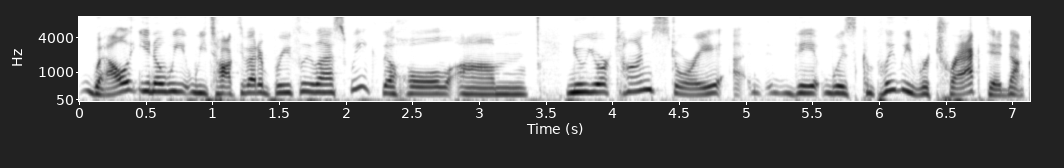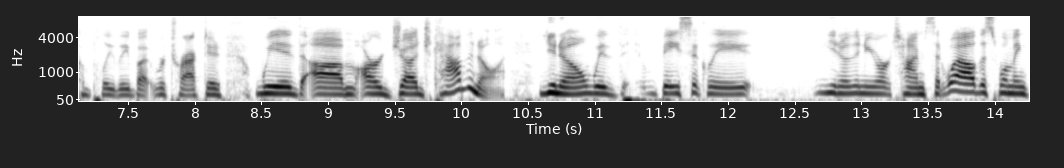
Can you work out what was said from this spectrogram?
Well, you know, we, we talked about it briefly last week. The whole um, New York Times story uh, that was completely retracted, not completely, but retracted with um, our Judge Kavanaugh, you know, with basically, you know, the New York Times said, well, this woman,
